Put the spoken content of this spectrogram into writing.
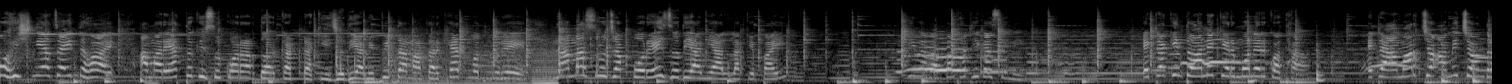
মহিষ নিয়ে যাইতে হয়। আমার এত কিছু করার দরকারটা কি যদি আমি পিতা মাতার খেদমত করে নামাজ রোজা পড়েই যদি আমি আল্লাহকে পাই? কি বাবা, কথা ঠিক আছে নি? এটা কিন্তু অনেকের মনের কথা। এটা আমার আমি চন্দ্র,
